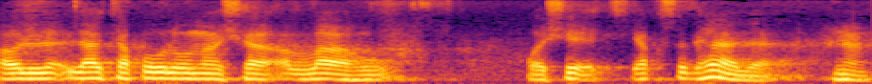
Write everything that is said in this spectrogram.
أو لا تقولوا ما شاء الله وشئت. يقصد هذا. نعم.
